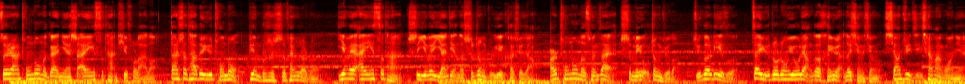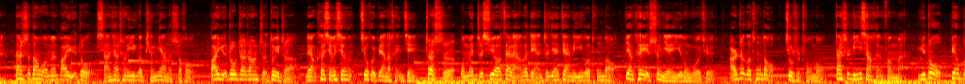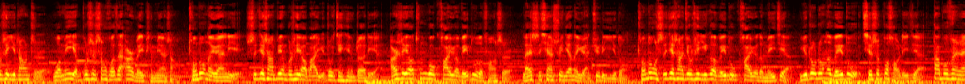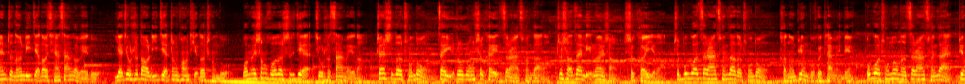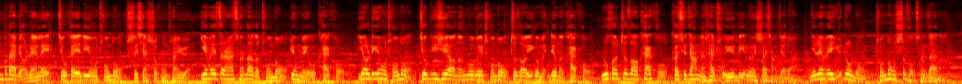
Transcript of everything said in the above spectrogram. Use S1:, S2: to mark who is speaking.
S1: 虽然虫洞的概念是爱因斯坦提出来的，但是他对于虫洞并不是十分热衷。因为爱因斯坦是一位严谨的实证主义科学家，而虫洞的存在是没有证据的。举个例子，在宇宙中有两个很远的行星，相距几千万光年。但是当我们把宇宙想象成一个平面的时候，把宇宙这张纸对折，两颗行星就会变得很近。这时我们只需要在两个点之间建立一个通道，便可以瞬间移动过去。而这个通道就是虫洞。但是理想很丰满，宇宙并不是一张纸，我们也不是生活在二维平面上。虫洞的原理实际上并不是要把宇宙进行折叠，而是。是要通过跨越维度的方式来实现瞬间的远距离移动。虫洞实际上就是一个维度跨越的媒介。宇宙中的维度其实不好理解，大部分人只能理解到前三个维度，也就是到理解正方体的程度。我们生活的世界就是三维的。真实的虫洞在宇宙中是可以自然存在的，至少在理论上是可以的。只不过自然存在的虫洞可能并不会太稳定。不过虫洞的自然存在并不代表人类就可以利用虫洞实现时空穿越，因为自然存在的虫洞并没有开口。要利用虫洞，就必须要。能够为虫洞制造一个稳定的开口，如何制造开口？科学家们还处于理论设想阶段。你认为宇宙中虫洞是否存在呢？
